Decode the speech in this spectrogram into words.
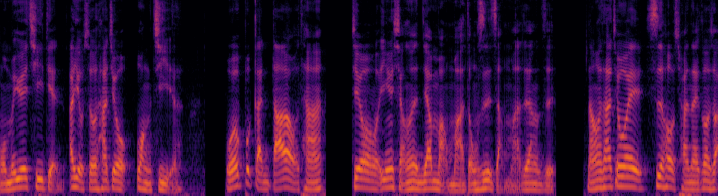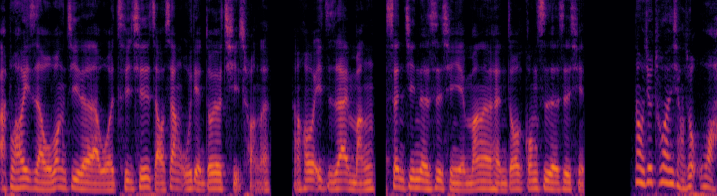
我们约七点啊，有时候他就忘记了，我又不敢打扰他，就因为想说人家忙嘛，董事长嘛这样子，然后他就会事后传来跟我说啊，不好意思啊，我忘记了，我其其实早上五点多就起床了，然后一直在忙圣经的事情，也忙了很多公司的事情。那我就突然想说，哇，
